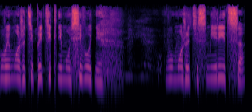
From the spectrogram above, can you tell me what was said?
вы можете прийти к Нему сегодня. Вы можете смириться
